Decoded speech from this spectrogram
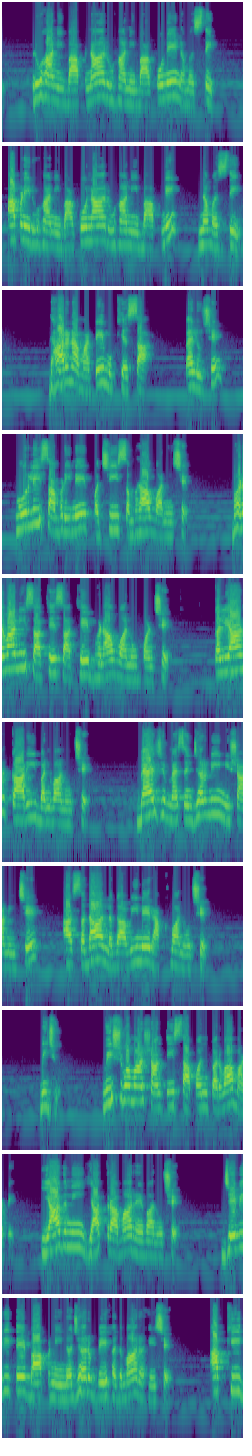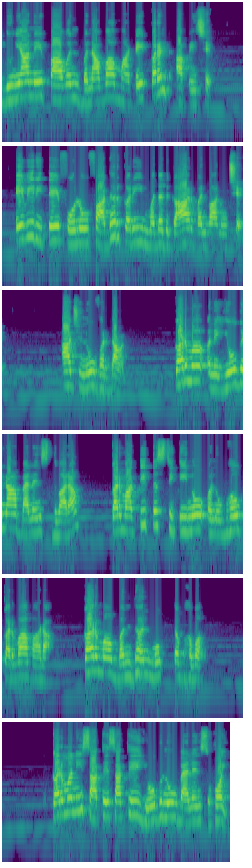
રૂહાની બાપના રૂહાની બાળકોને નમસ્તે. આપણે રૂહાની બાળકોના રૂહાની બાપને નમસ્તે. ધારણા માટે મુખ્ય સાર. પહેલું છે, મુરલી સાંભળીને પછી સંભળાવવાની છે. ભણવાની સાથે સાથે ભણાવવાનું પણ છે. કલ્યાણકારી બનવાનું છે. બે જ મેસેન્જરની નિશાની છે આ સદા લગાવીને રાખવાનો છે. બીજું, વિશ્વમાં શાંતિ સ્થાપન કરવા માટે યાદની યાત્રામાં રહેવાનું છે. જેવી રીતે બાપની નજર બેહદમાં રહે છે. આખી દુનિયાને પાવન બનાવવા માટે કરંટ આપે છે. એવી રીતે ફોલો ફાધર કરી મદદગાર બનવાનું છે. આજનું વરદાન. કર્મ અને યોગના બેલેન્સ દ્વારા કર્માતીત સ્થિતિનો અનુભવ કરવા વાળા કર્મ બંધન મુક્ત ભવ. કર્મની સાથે સાથે યોગનું બેલેન્સ હોય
